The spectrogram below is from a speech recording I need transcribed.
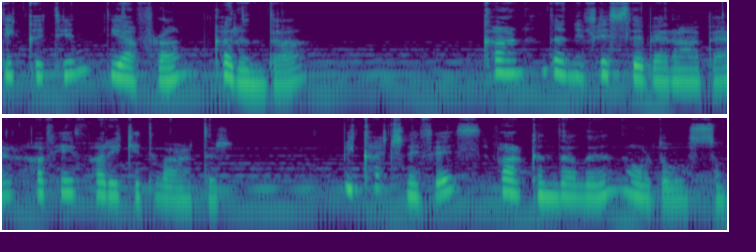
Dikkatin diyafram karında, karnında nefesle beraber hafif hareket vardır. Birkaç nefes farkındalığın orada olsun.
